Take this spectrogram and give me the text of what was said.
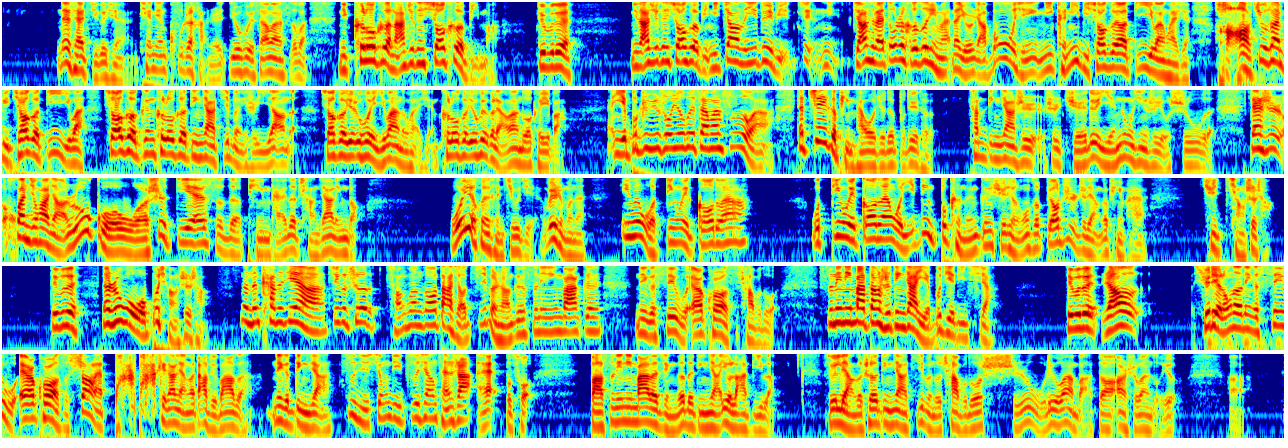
那才几个钱，天天哭着喊着优惠三万四万，你克洛克拿去跟逍客比嘛，对不对？你拿去跟逍客比，你这样子一对比，这你讲起来都是合资品牌，那有人讲不行，你肯定比逍客要低一万块钱。好，就算比逍客低一万，逍客跟克洛克定价基本也是一样的，逍客优惠一万多块钱，克洛克优惠个两万多可以吧？也不至于说优惠三万四万啊。但这个品牌我觉得不对头，它的定价是是绝对严重性是有失误的。但是换句话讲，如果我是 DS 的品牌的厂家领导。我也会很纠结，为什么呢？因为我定位高端啊，我定位高端，我一定不可能跟雪铁龙和标致这两个品牌去抢市场，对不对？那如果我不抢市场，那能看得见啊？这个车长宽高大小基本上跟四零零八跟那个 C 五 Air Cross 差不多，四零零八当时定价也不接地气啊，对不对？然后雪铁龙的那个 C 五 Air Cross 上来啪啪给他两个大嘴巴子，那个定价自己兄弟自相残杀，哎，不错，把四零零八的整个的定价又拉低了。所以两个车定价基本都差不多十五六万吧，到二十万左右，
